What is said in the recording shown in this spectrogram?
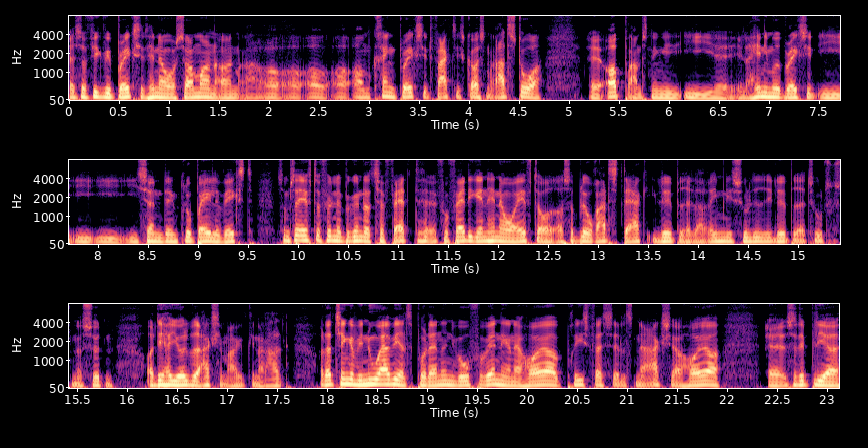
Øh, så fik vi Brexit hen over sommeren, og, en, og, og, og, og omkring Brexit faktisk også en ret stor øh, opbremsning i, i, øh, eller hen imod Brexit i, i, i, i sådan den globale vækst, som så efterfølgende begyndte at tage fat, få fat igen hen over efteråret, og så blev ret stærk i løbet, eller rimelig solid i løbet af 2017. Og det har hjulpet aktiemarkedet generelt. Og der tænker vi, nu er vi altså på et andet niveau. Forventningerne er højere, prisfastsættelsen af aktier er højere, øh, så det bliver,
